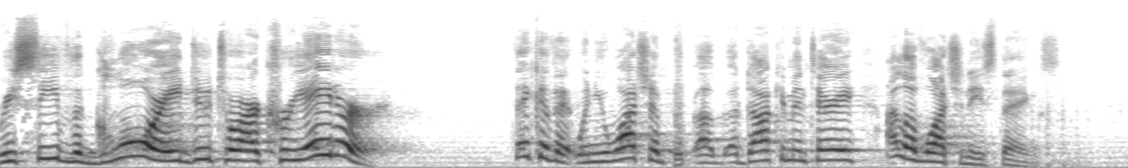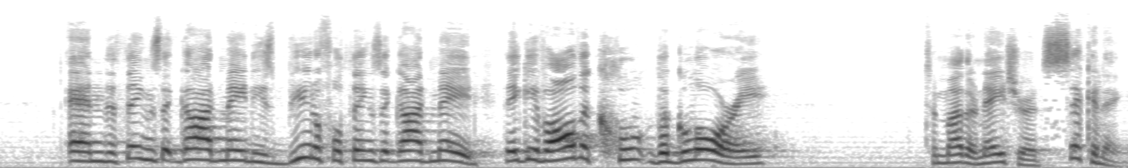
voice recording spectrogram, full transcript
receive the glory due to our Creator. Think of it when you watch a, a, a documentary. I love watching these things and the things that God made, these beautiful things that God made, they give all the, cl- the glory to Mother Nature. It's sickening.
